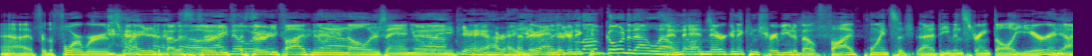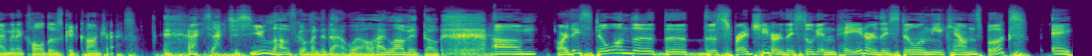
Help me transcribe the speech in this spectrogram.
uh, for the forwards right at about Oh, I 30, know where you're thirty-five going million now. dollars annually. Okay. All right. And they're, love- and they're to love going to that well, and, and they're going to contribute about five points of, at even strength all year, and Yeah. I'm going to call those good contracts. I, I just you love going to that well. I love it though. Um, Are they still on the, the, the spreadsheet? Are they still getting paid? Are they still in the accountant's books? hey.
